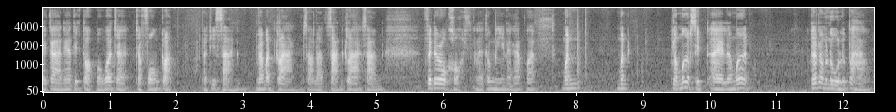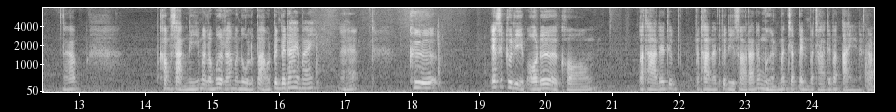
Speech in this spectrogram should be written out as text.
รายการเนี่ยทิกตอกบอกว่าจะจะฟ้องกลับไปที่ศาลรัฐบัลกลางศาลรัฐศาลกลางศาล Federal Court อะไรตรงนี้นะครับว่ามันมันละเมิดสิทธิ์ไอ้ละเมิดรัฐธรรมนูญหรือเปล่านะครับ คำสั่งนี้มันละเมิดรัฐธรรมนูญหรือเปล่ามันเป็นไปได้ไหมนะฮะคือ executive order ของประธานาธิบประธานาธิบดีสหรัฐน่ะเหมือนมันจะเป็นประชาธิปไตยนะครับ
